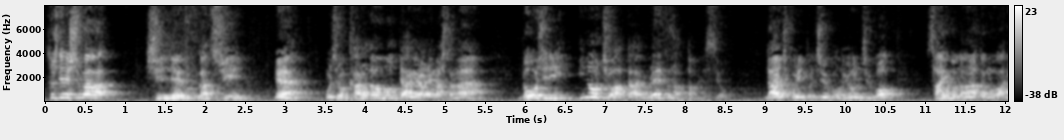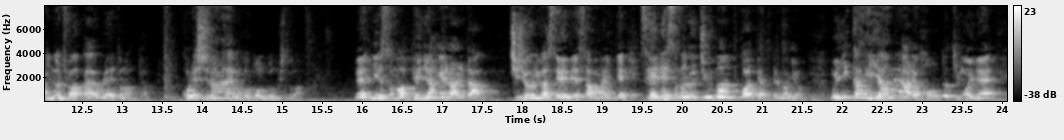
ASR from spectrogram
そして主は死んで復活しねもちろん体を持ってあげられましたが同時に命を与える霊となったわけですよ。第一コリント15の45最後のアダムは命を与える霊となった。これ知らないのほとんどの人は、ね、イエス様は手に挙げられた。地上には聖霊様がいて聖霊様の10万ってこうやってやってるわけよ。もういい加減やめあれほんとキモいね。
